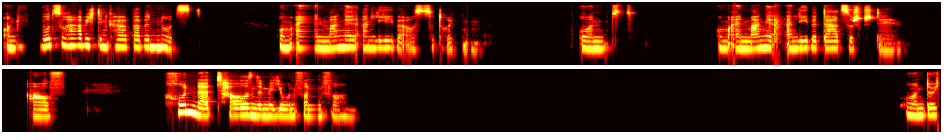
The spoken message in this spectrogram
Und wozu habe ich den Körper benutzt? Um einen Mangel an Liebe auszudrücken und um einen Mangel an Liebe darzustellen auf Hunderttausende Millionen von Formen. Und durch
